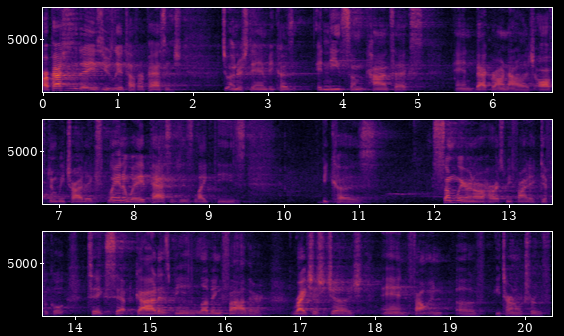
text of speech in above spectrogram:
Our passage today is usually a tougher passage to understand because it needs some context and background knowledge. Often we try to explain away passages like these because somewhere in our hearts we find it difficult to accept God as being loving Father, righteous judge, and fountain of eternal truth.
